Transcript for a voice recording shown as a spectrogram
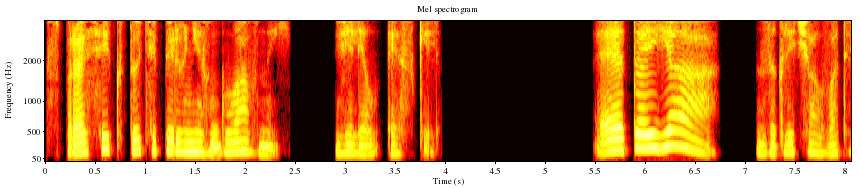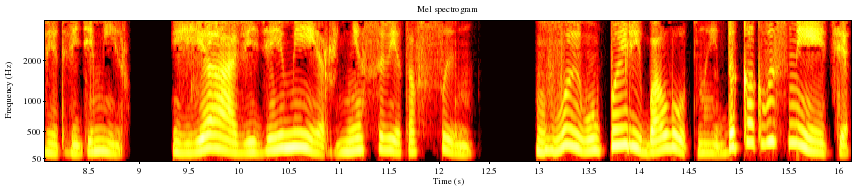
«Спроси, кто теперь у них главный», — велел Эскель. «Это я!» — закричал в ответ Ведемир. «Я, Ведемир, не Светов сын! Вы, упыри болотные, да как вы смеете?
